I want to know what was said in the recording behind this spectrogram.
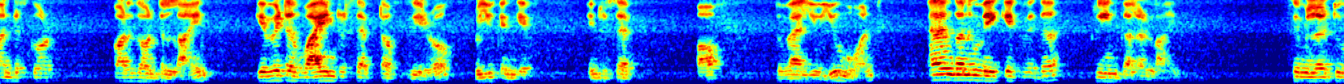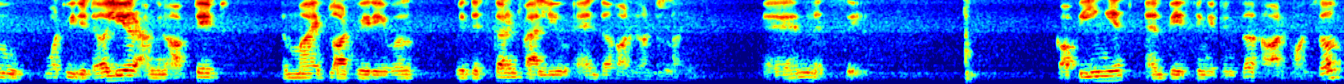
underscore horizontal line. Give it a y-intercept of 0. You can give intercept of the value you want and I'm going to make it with a green color line. Similar to what we did earlier, I'm going to update the my plot variable with its current value and the horizontal line. And let's see. Copying it and pasting it into the R console.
